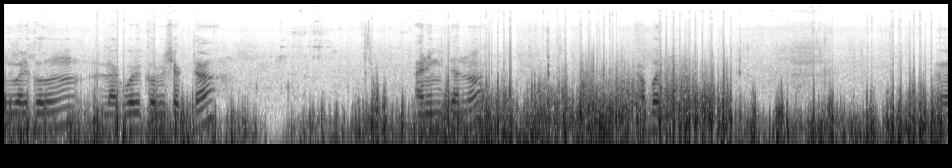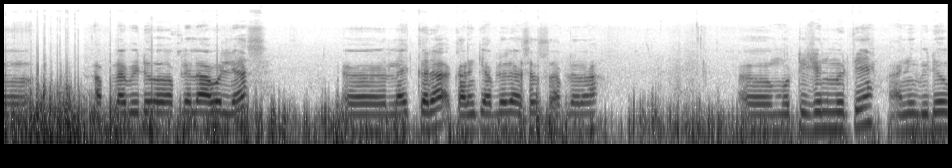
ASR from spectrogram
निवड करून लागवड करू शकता. आणि मित्रांनो आपण आपला व्हिडिओ आपल्याला आवडल्यास लाईक करा. कारण की आपल्याला असंच आपल्याला मोटिवेशन मिळते आणि व्हिडिओ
